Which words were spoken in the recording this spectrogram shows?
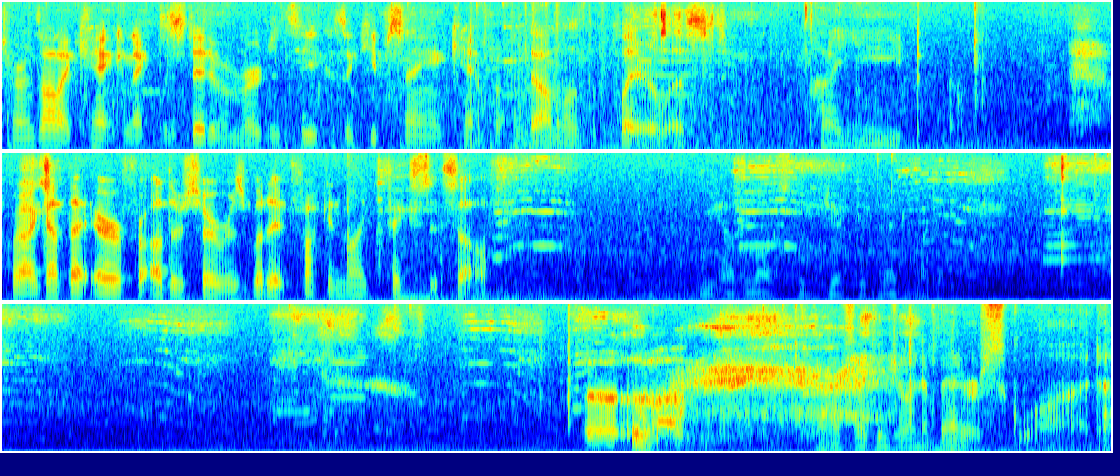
Turns out I can't connect to State of Emergency because it keeps saying I can't fucking download the player list. Hi, yeet. Well, I got that error for other servers, but it fucking like fixed itself. We have lost objective Edward. Perhaps I can join a better squad.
